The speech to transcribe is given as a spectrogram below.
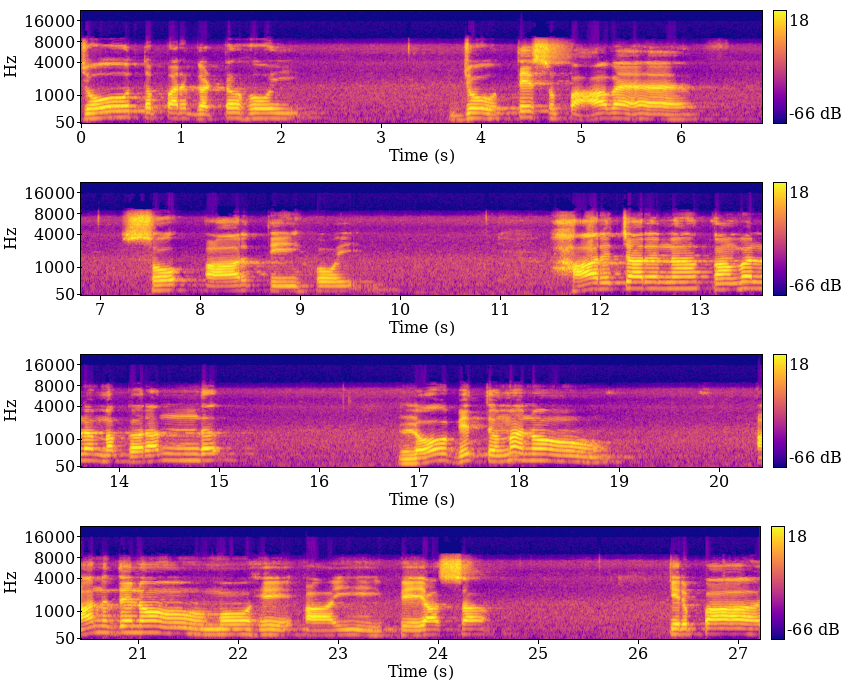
ਜੋਤ ਪ੍ਰਗਟ ਹੋਈ, ਜੋ ਤਿਸ ਭਾਵੈ, ਸੋ ਆਰਤੀ ਹੋਈ। ਹਰ ਚਰਨ ਕੰਵਲ ਮਕਰੰਦ, ਲੋਭਿਤ ਮਨੋ, ਅਨ ਦਿਨੋ ਮੋਹਿ ਆਈ ਪਿਆਸਾ। ਕਿਰਪਾ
